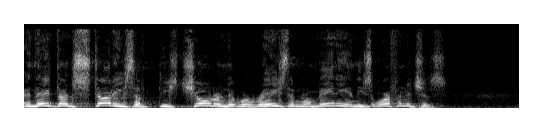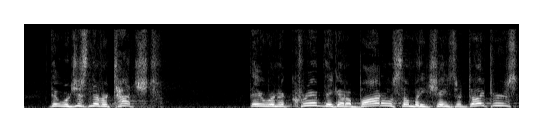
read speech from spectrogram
And they've done studies of these children that were raised in Romania in these orphanages that were just never touched. They were in a crib, they got a bottle, somebody changed their diapers.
